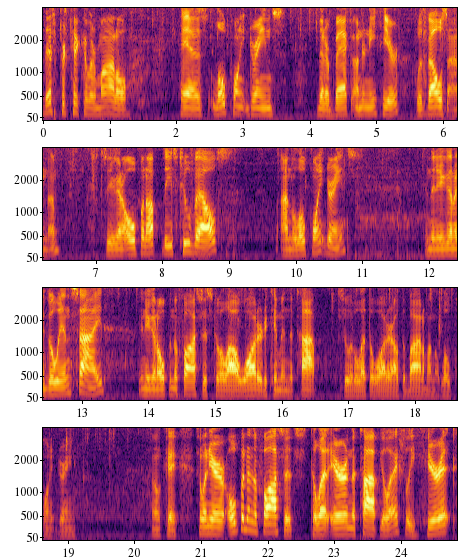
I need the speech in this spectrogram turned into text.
This particular model has low point drains that are back underneath here with valves on them. So you're going to open up these two valves on the low point drains and then you're going to go inside and you're going to open the faucets to allow water to come in the top so it'll let the water out the bottom on the low point drain. Okay, so when you're opening the faucets to let air in the top, you'll actually hear it.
